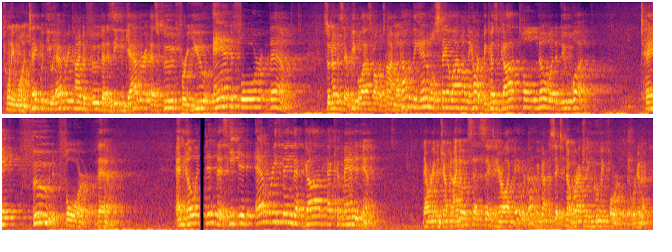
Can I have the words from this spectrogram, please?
21. Take with you every kind of food that is eaten. Gather it as food for you and for them. So notice there, people ask all the time, well, how did the animals stay alive on the ark? Because God told Noah to do what? Take food for them. And Noah did this. He did everything that God had commanded him. Now we're going to jump in. I know it says six, and you're like, hey, we're done. We've gotten to six. No, we're actually moving forward a little bit. We're going to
